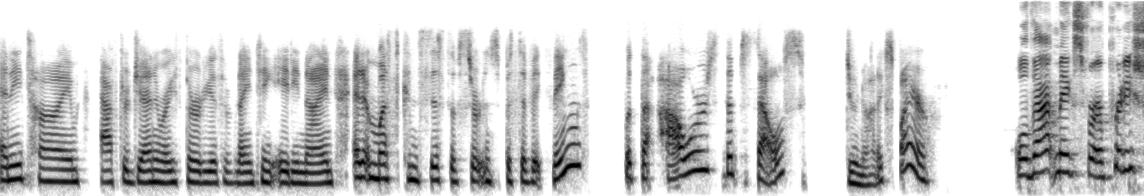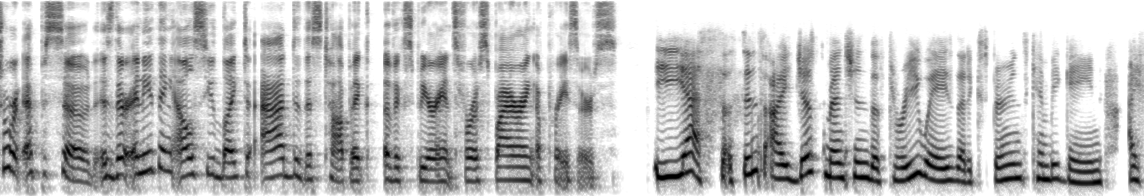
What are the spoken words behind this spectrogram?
anytime after January 30th of 1989, and it must consist of certain specific things, but the hours themselves do not expire. Well, that makes for a pretty short episode. Is there anything else you'd like to add to this topic of experience for aspiring appraisers? Yes, since I just mentioned the three ways that experience can be gained, I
